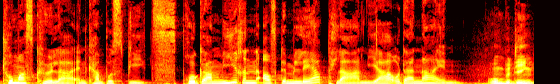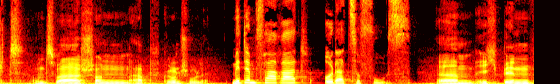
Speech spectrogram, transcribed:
Thomas Köhler in Campus Beats. Programmieren auf dem Lehrplan, ja oder nein? Unbedingt. Und zwar schon ab Grundschule. Mit dem Fahrrad oder zu Fuß? Ähm, ich bin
